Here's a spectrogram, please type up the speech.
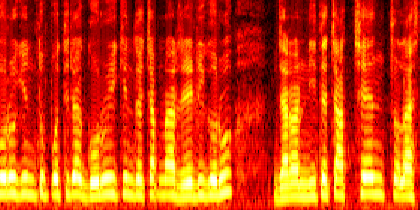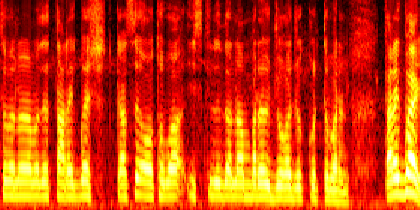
গরু কিন্তু প্রতিটা গরুই কিন্তু হচ্ছে আপনার রেডি গরু। যারা নিতে চাচ্ছেন চলে আসতে পারেন আমাদের তারেক ভাইয়ের কাছে অথবা স্ক্রিনে দেওয়া নাম্বারে যোগাযোগ করতে পারেন। তারেক ভাই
